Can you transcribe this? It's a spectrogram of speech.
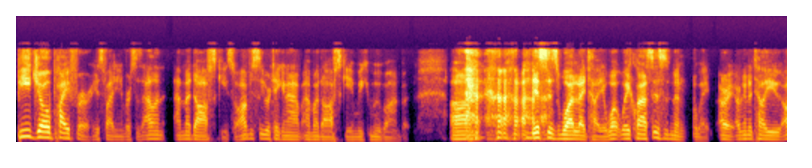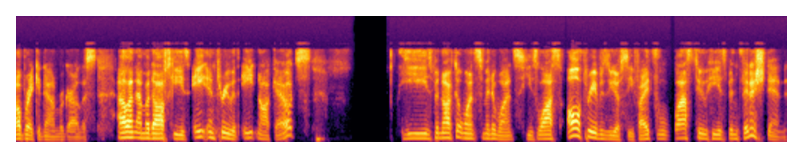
B. Joe Pyfer is fighting versus Alen Amedovski. So obviously we're taking out Amedovski and we can move on. But um, this is what did I tell you? What weight class? This is middleweight. All right, I'm going to tell you. I'll break it down regardless. Alen Amedovski is eight and three with eight knockouts. He's been knocked out once, submitted once. He's lost all three of his UFC fights. The last two he has been finished in.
